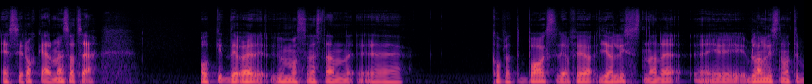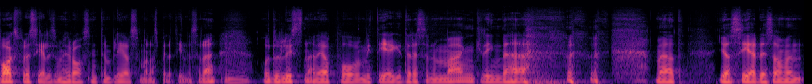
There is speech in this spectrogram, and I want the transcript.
S i rockärmen så att säga. Och det var, vi måste nästan eh, koppla tillbaka till det, för jag, jag lyssnade, eh, ibland lyssnar man tillbaka för att se liksom hur avsnitten blev som man har spelat in och sådär. Och då lyssnade jag på mitt eget resonemang kring det här. med att jag ser det som en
